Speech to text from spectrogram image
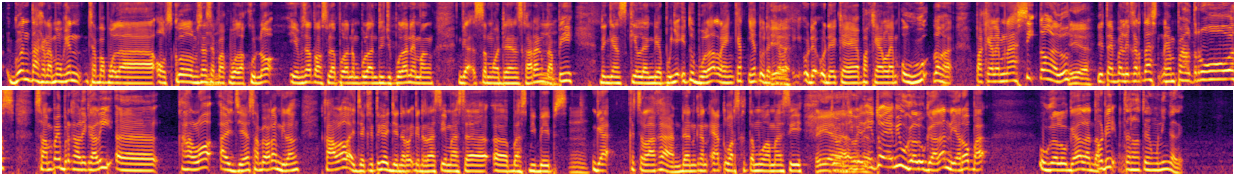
gue entah kenapa mungkin sepak bola old school misalnya sepak bola kuno ya misalnya tahun 90-an 60-an 70-an emang nggak semodern sekarang tapi dengan skill yang dia punya itu bola lengketnya tuh udah kayak udah udah kayak pakai lem uhu tau nggak? Pakai lem nasi tau nggak lu? Iya. ditempel di kertas nempel terus. Sampai berkali-kali eh, kalau aja sampai orang bilang kalau aja ketika gener- generasi masa eh, Busby Babes nggak kecelakaan dan kan Edwards ketemu sama si Iya, Georgie. Best itu MU ugal-ugalan di Eropa ugal-ugalan Oh, tapi salah satu yang meninggal ya?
